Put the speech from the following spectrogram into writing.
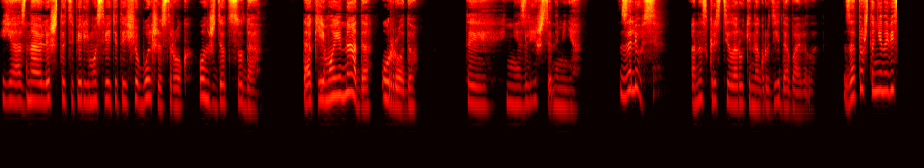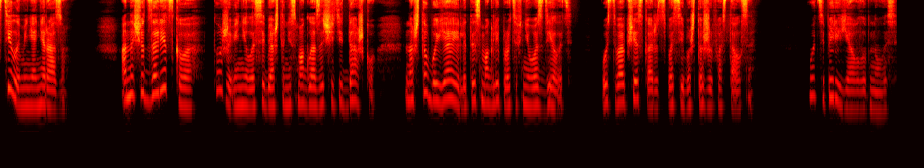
Я знаю лишь, что теперь ему светит еще больше срок. Он ждет суда. Так ему и надо, уроду. «Ты не злишься на меня?» «Злюсь». Она скрестила руки на груди и добавила. «За то, что не навестила меня ни разу. А насчет Зарецкого тоже винила себя, что не смогла защитить Дашку. Но что бы я или ты смогли против него сделать? Пусть вообще скажет спасибо, что жив остался». Вот теперь и я улыбнулась.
